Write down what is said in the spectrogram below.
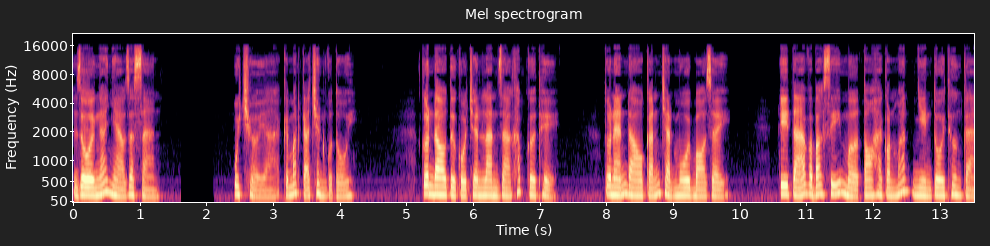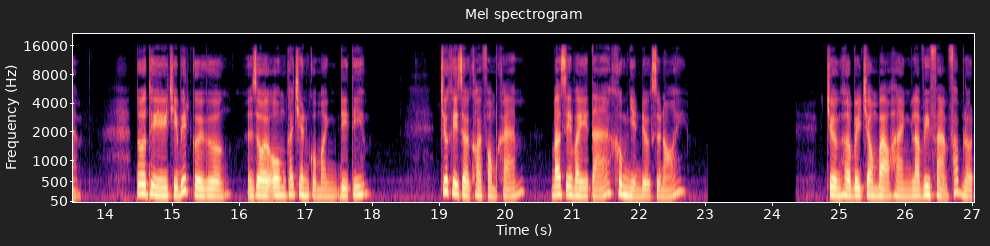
rồi ngã nhào ra sàn. Ôi trời à Cái mắt cá chân của tôi. Cơn đau từ cổ chân lan ra khắp cơ thể. Tôi nén đau cắn chặt môi bò dậy. Y tá và bác sĩ mở to hai con mắt Nhìn tôi thương cảm. Tôi thì chỉ biết cười gượng, Rồi ôm cái chân của mình đi tiếp. Trước khi rời khỏi phòng khám, Bác sĩ và y tá không nhìn được rồi nói. Trường hợp bị chồng bạo hành là vi phạm pháp luật.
